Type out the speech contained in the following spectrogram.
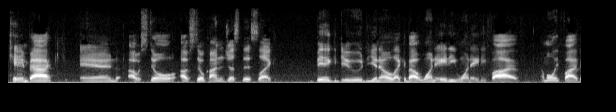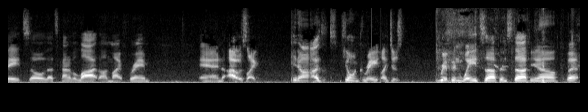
Came back and I was still I was still kind of just this like big dude, you know, like about 180, 185. I'm only 5'8", so that's kind of a lot on my frame. And I was like, you know, I was feeling great, like just ripping weights up and stuff, you know. But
